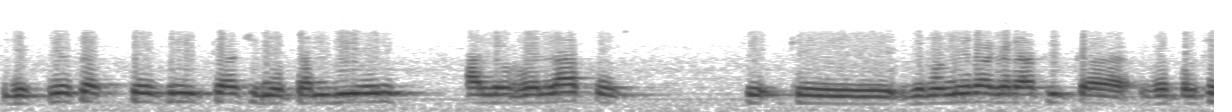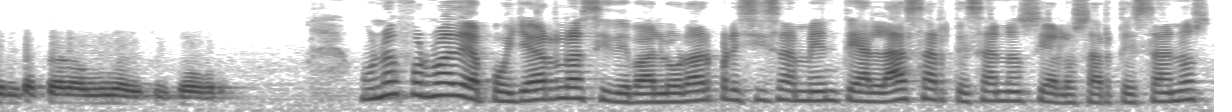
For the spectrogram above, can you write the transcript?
destrezas técnicas, sino también a los relatos que, que de manera gráfica representa cada una de sus obras. Una forma de apoyarlas y de valorar precisamente a las artesanas y a los artesanos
